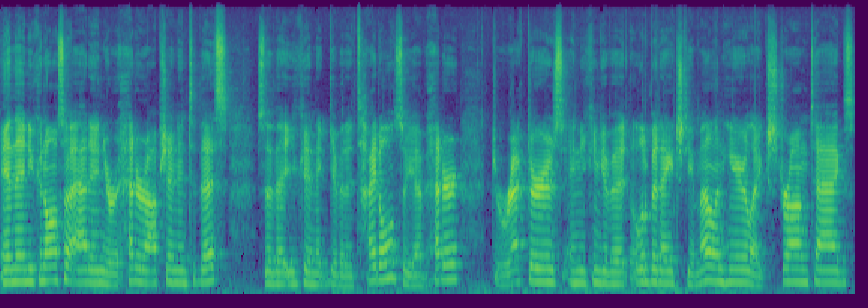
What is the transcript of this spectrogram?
And then you can also add in your header option into this so that you can give it a title. So you have header, directors, and you can give it a little bit of HTML in here, like strong tags,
